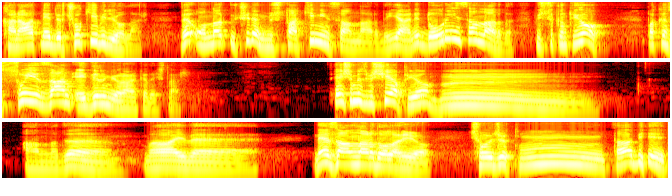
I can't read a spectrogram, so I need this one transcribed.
Kanaat nedir çok iyi biliyorlar. Ve onlar üçü de müstakim insanlardı. Yani doğru insanlardı. Bir sıkıntı yok. Bakın suizan edilmiyor arkadaşlar. Eşimiz bir şey yapıyor. Hmm. Anladım. Vay be. Ne zanlar dolanıyor. Çocuk hmm, tabii.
